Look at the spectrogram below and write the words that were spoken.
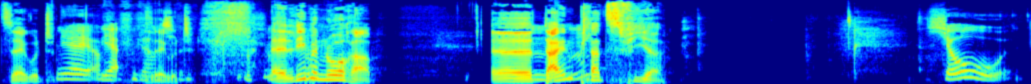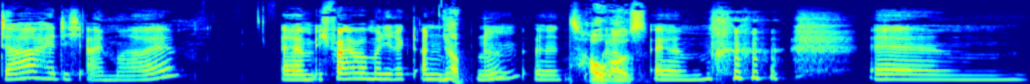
Sehr gut. Ja, ja. Ja, Sehr gut. Äh, liebe Nora, äh, dein Mhm. Platz 4. Jo, da hätte ich einmal Ähm, ich fange einfach mal direkt an. Ja. Ne? Äh, zu, Hau raus. Ähm, ähm,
